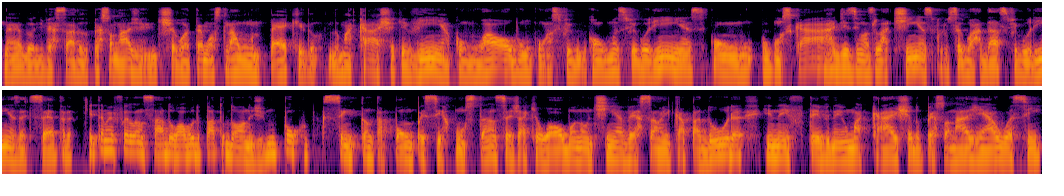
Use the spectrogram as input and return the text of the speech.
né, do aniversário do personagem. A gente chegou até a mostrar um unpack do, de uma caixa que vinha com o álbum, com, as, com algumas figurinhas, com alguns cards e umas latinhas para você guardar as figurinhas, etc. E também foi lançado lançado o álbum do Pato Donald, um pouco sem tanta pompa e circunstância, já que o álbum não tinha versão em capa dura e nem teve nenhuma caixa do personagem, algo assim.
